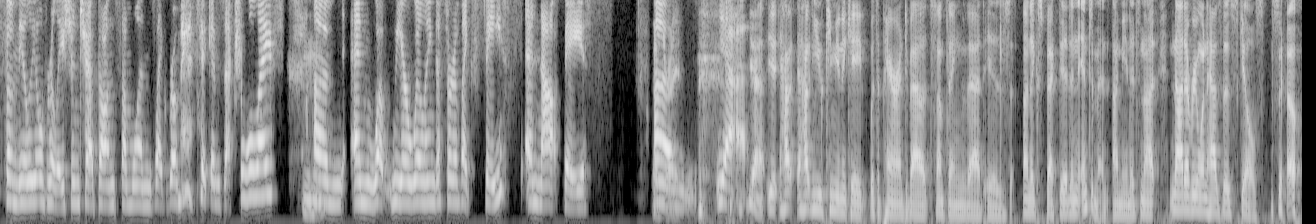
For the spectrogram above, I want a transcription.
familial relationship on someone's like romantic and sexual life Mhm. um and what we are willing to sort of like face and not face That's right. um yeah Yeah. it- how, how do you communicate with a parent about something that is unexpected and intimate? I mean, it's not, not everyone has those skills. So,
